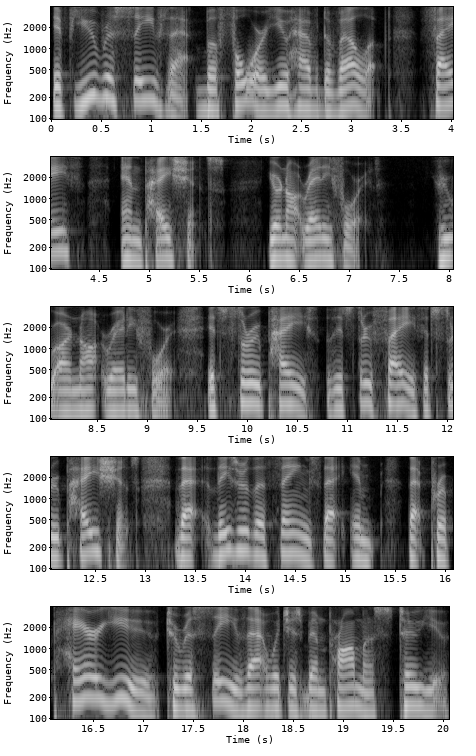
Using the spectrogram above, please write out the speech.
if you receive that before you have developed faith and patience. You're not ready for it. You are not ready for it. It's through pace, it's through faith, it's through patience that these are the things that in, that prepare you to receive that which has been promised to you.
